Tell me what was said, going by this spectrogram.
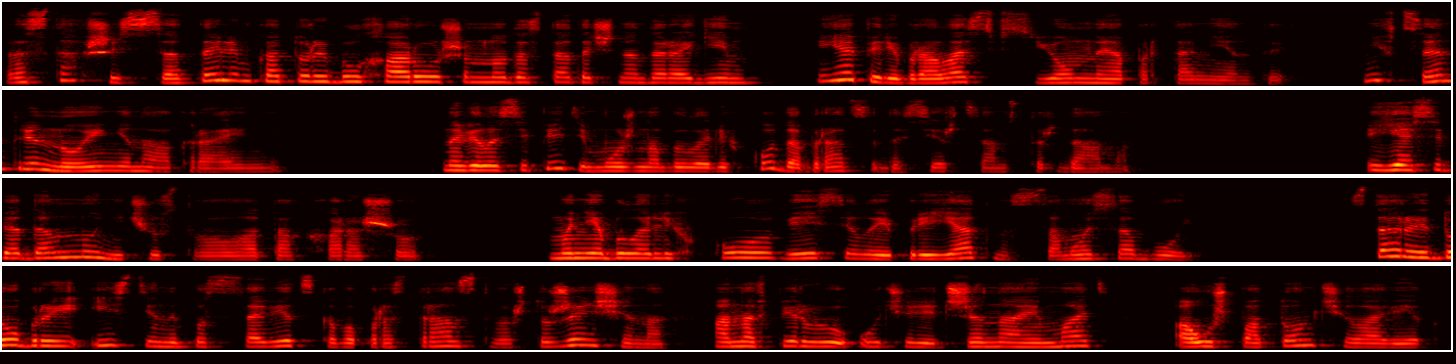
Расставшись с отелем, который был хорошим, но достаточно дорогим, я перебралась в съемные апартаменты, не в центре, но и не на окраине. На велосипеде можно было легко добраться до сердца Амстердама. Я себя давно не чувствовала так хорошо. Мне было легко, весело и приятно с самой собой. Старые добрые истины постсоветского пространства, что женщина, она в первую очередь жена и мать, а уж потом человек,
